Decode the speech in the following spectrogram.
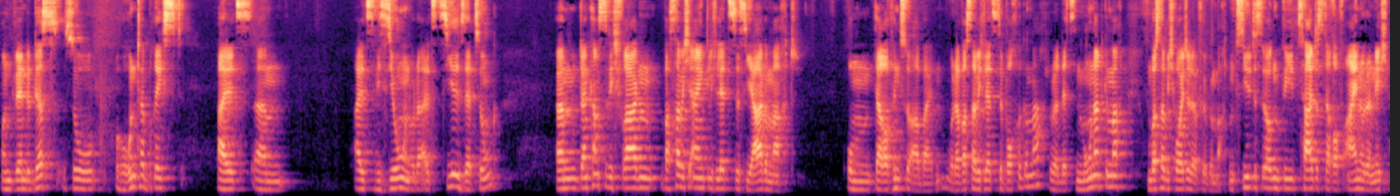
Und wenn du das so runterbrichst als, ähm, als Vision oder als Zielsetzung, ähm, dann kannst du dich fragen, was habe ich eigentlich letztes Jahr gemacht, um darauf hinzuarbeiten? Oder was habe ich letzte Woche gemacht oder letzten Monat gemacht und was habe ich heute dafür gemacht? Und zielt es irgendwie, zahlt es darauf ein oder nicht?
